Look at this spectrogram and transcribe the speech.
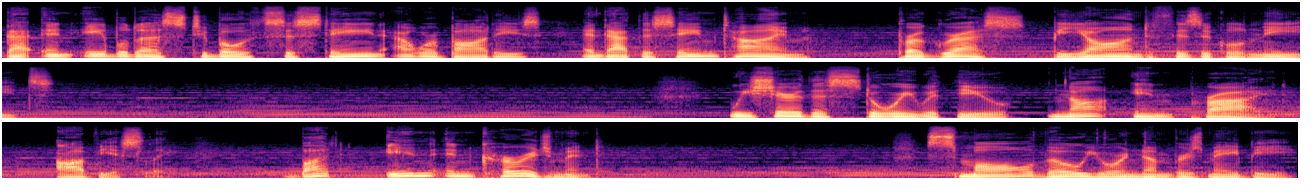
that enabled us to both sustain our bodies and at the same time progress beyond physical needs. We share this story with you not in pride, obviously, but in encouragement. Small though your numbers may be,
